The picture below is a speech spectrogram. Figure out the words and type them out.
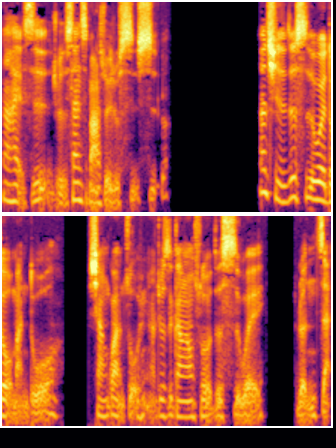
那他也是就是三十八岁就逝世了。那其实这四位都有蛮多相关的作品啊，就是刚刚说的这四位人仔，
